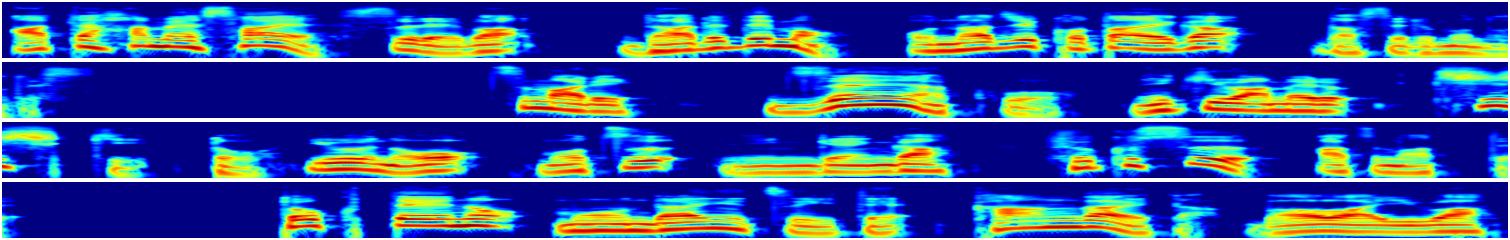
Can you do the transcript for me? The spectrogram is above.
当てはめさえすれば誰でも同じ答えが出せるものです。つまり、善悪を見極める知識というのを持つ人間が複数集まって、特定の問題について考えた場合は、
